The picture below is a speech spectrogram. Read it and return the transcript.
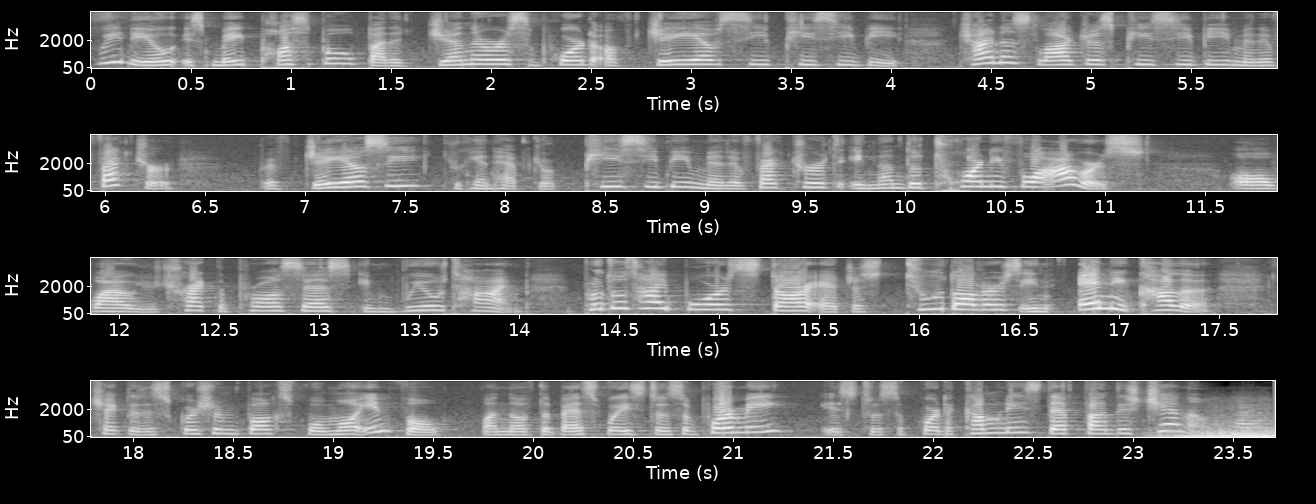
Move. video is made possible by the generous support of JLC PCB, China's largest PCB manufacturer. With JLC, you can have your PCB manufactured in under 24 hours, all while you track the process in real time. Prototype boards start at just $2 in any color. Check the description box for more info. One of the best ways to support me is to support the companies that fund this channel.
